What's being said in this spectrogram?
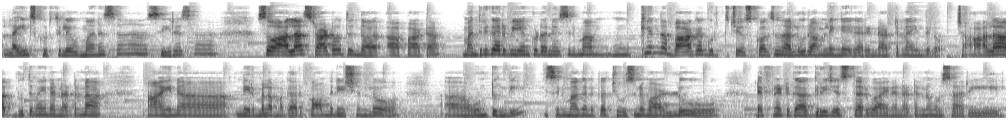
లైన్స్ గుర్తులేవు. మనసా శిరస. సో అలా స్టార్ట్ అవుతుంది ఆ- పాట. మంత్రి గారి వియంకుడు అనే సినిమా ముఖ్యంగా బాగా గుర్తు చేసుకోవాల్సింది అల్లు రామలింగయ్య గారి నటన ఇందులో. చాలా అద్భుతమైన నటన ఆయన నిర్మలమ్మ గారి కాంబినేషన్లో ఉంటుంది. ఈ సినిమా కనుక చూసిన వాళ్ళు డెఫినెట్గా అగ్రి చేస్తారు ఆయన నటన ఒకసారి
